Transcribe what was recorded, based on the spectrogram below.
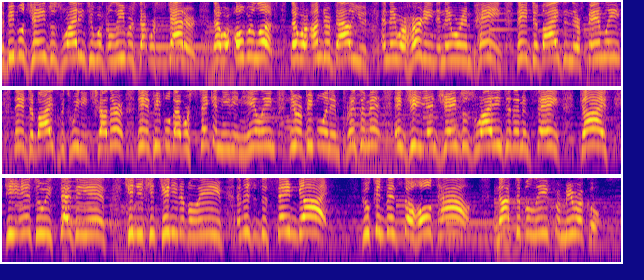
The people James was writing to were believers that were scattered, that were overlooked, that were undervalued, and they were hurting and they were in pain. They had divides in their family, they had divides between each other. They had people that were sick and needing healing. There were people in imprisonment, and, G- and James was writing to them and saying, Guys, he is who he says he is. Can you continue to believe? And this is the same guy who convinced the whole town not to believe for miracles.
